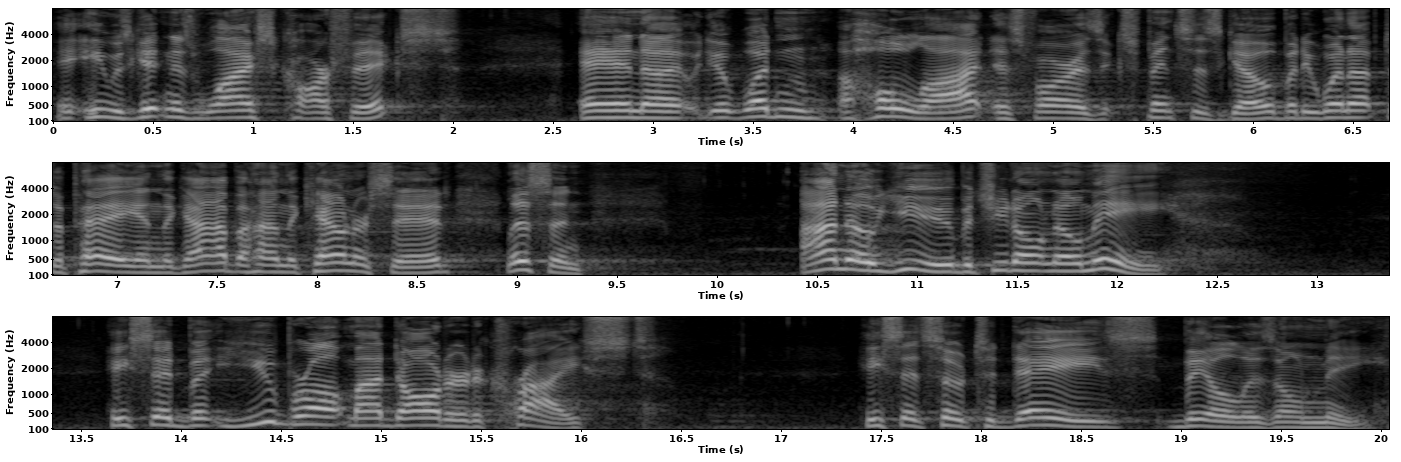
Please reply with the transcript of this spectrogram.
he was getting his wife's car fixed and uh, it wasn't a whole lot as far as expenses go, but he went up to pay, and the guy behind the counter said, Listen, I know you, but you don't know me. He said, But you brought my daughter to Christ. He said, So today's bill is on me.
